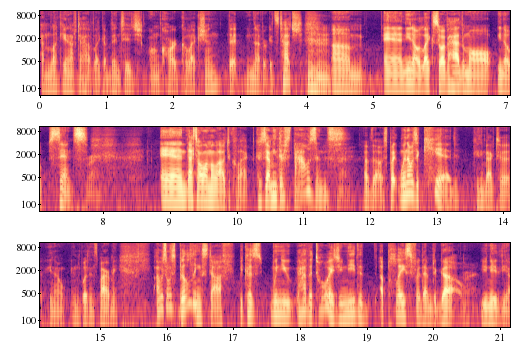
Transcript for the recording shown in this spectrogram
I'm lucky enough to have like a vintage on card collection that never gets touched. Mhm. Um, and you know, like so, I've had them all. You know, since. And that's all I'm allowed to collect because I mean, there's thousands of those. But when I was a kid, getting back to you know in- what inspired me, I was always building stuff because when you had the toys, you needed a place for them to go. You needed, you know,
